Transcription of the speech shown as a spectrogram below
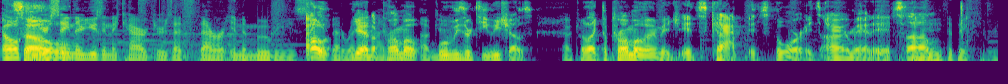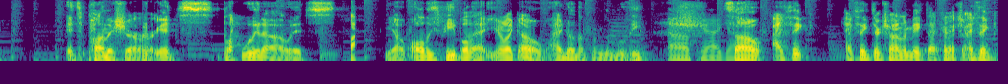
Oh, okay. you're saying they're using the characters that that are in the movies. Oh, that are yeah, the promo Okay, movies or TV shows. okay. Like the promo image, it's Cap, it's Thor, it's Iron Man, it's um, okay, the big three. it's Punisher, it's Black Widow, it's you know all these people that you're like, oh, I know them from the movie. Okay, I got. So I think I think they're trying to make that connection. I think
